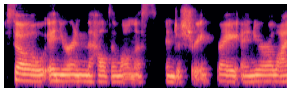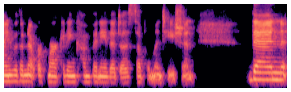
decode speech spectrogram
So, and you're in the health and wellness industry, right? And you're aligned with a network marketing company that does supplementation. Then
